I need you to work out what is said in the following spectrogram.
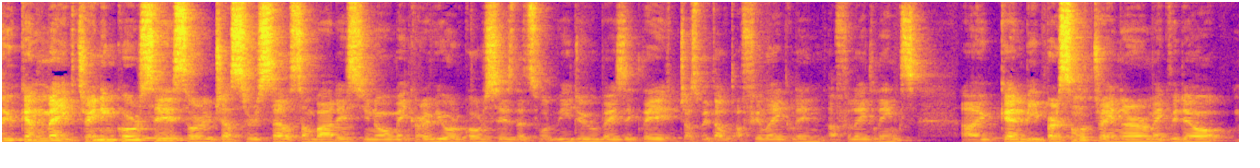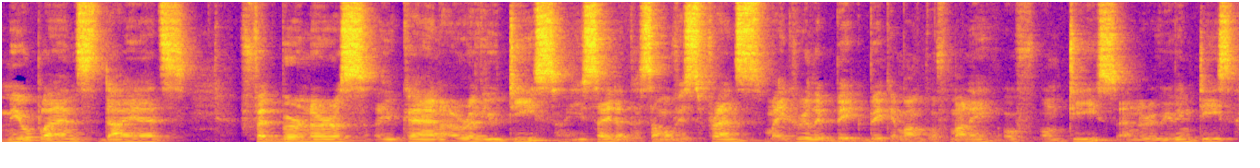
you can make training courses or you just resell somebody's you know make reviewer courses that's what we do basically just without affiliate link affiliate links. Uh, you can be personal trainer make video meal plans diets fat burners you can review teas he said that some of his friends make really big big amount of money of on teas and reviewing teas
